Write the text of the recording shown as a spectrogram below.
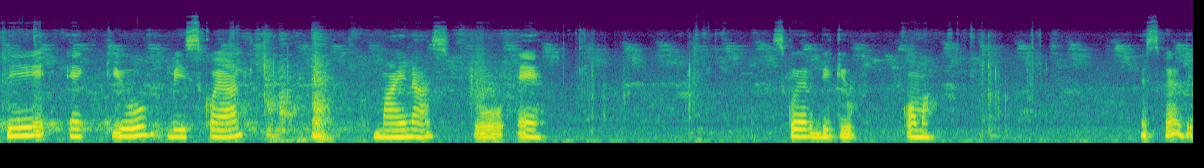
three a cube b square minus two a square b cube comma square b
